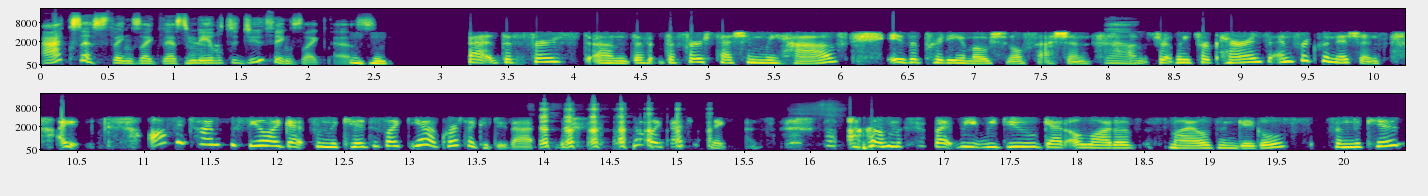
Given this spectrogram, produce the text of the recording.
access things like this and be able to do things like this. Mm-hmm that the first um, the, the first session we have is a pretty emotional session yeah. um, certainly for parents and for clinicians i oftentimes the feel i get from the kids is like yeah of course i could do that. Like that just makes sense. Um, but we, we do get a lot of smiles and giggles from the kids.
